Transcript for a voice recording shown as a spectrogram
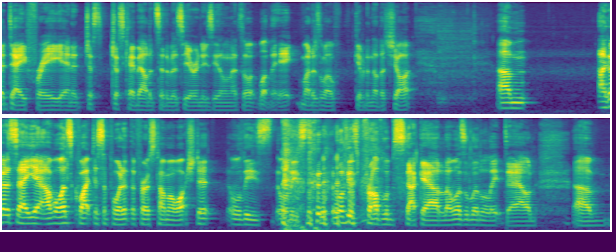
a day free, and it just just came out in cinemas here in New Zealand. I thought, what the heck, might as well give it another shot. Um, I gotta say, yeah, I was quite disappointed the first time I watched it. All these, all these, all these problems stuck out, and I was a little let down. Um,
